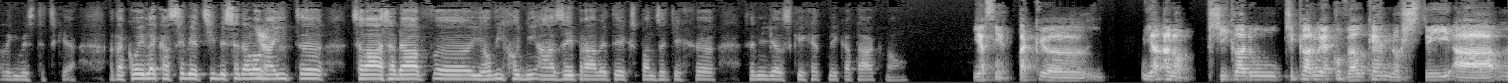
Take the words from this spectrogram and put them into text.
lingvisticky. A takovýhle asi věcí by se dalo yeah. najít uh, celá řada v uh, jihovýchodní Ázii, právě ty expanze těch uh, zemědělských etnik a tak, no. Jasně, tak já, ano, příkladů, příkladů jako velké množství a uh,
